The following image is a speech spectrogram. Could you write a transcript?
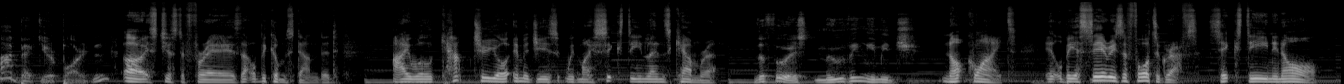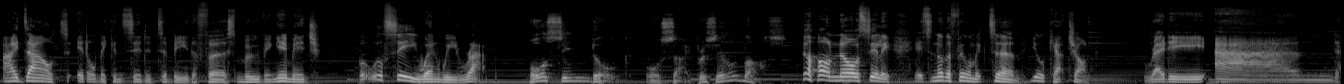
I beg your pardon. Oh, it's just a phrase that'll become standard. I will capture your images with my 16 lens camera. The first moving image. Not quite. It'll be a series of photographs, 16 in all. I doubt it'll be considered to be the first moving image, but we'll see when we wrap. Or Sin Dog. Or Cypress Hill Boss. Oh no, silly. It's another filmic term. You'll catch on. Ready and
